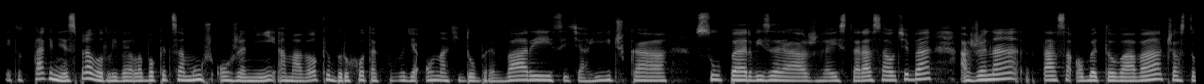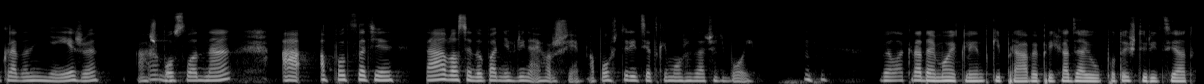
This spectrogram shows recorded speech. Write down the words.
je to tak nespravodlivé, lebo keď sa muž ožení a má veľké brucho, tak povedia, ona ti dobre varí, si ťa hýčka, super, vyzeráš, hej, stará sa o teba. A žena, tá sa obetováva, častokrát ani nie je, že? Až Am. posledná. A, a v podstate tá vlastne dopadne vždy najhoršie. A po 40 môže začať boj. Veľakrát aj moje klientky práve prichádzajú po tej 40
